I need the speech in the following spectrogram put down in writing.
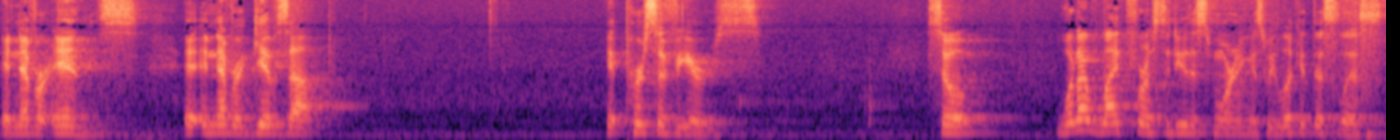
it never ends, it, it never gives up, it perseveres. So, what I would like for us to do this morning as we look at this list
